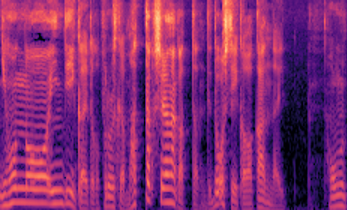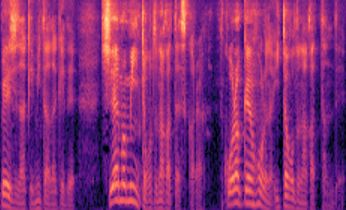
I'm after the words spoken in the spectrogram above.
日本のインディー界とかプロレス界全く知らなかったんで、どうしていいかわかんない。ホームページだけ見ただけで、試合も見に行ったことなかったですから、後楽園ホールの行ったことなかったんで、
